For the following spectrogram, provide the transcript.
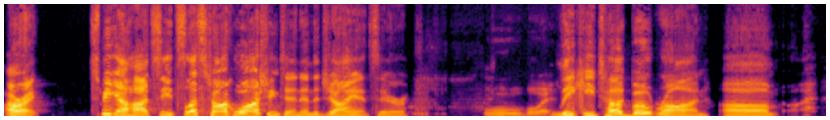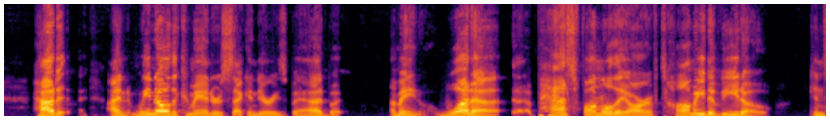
all right. Speaking of hot seats, let's talk Washington and the Giants. There. Oh boy, leaky tugboat Ron. Um, how did I? We know the Commanders' secondary is bad, but I mean, what a, a pass funnel they are if Tommy DeVito can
